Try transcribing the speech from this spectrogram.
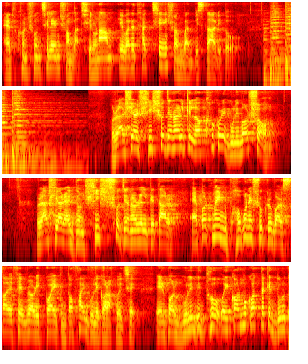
এতক্ষণ শুনছিলেন সংবাদ শিরোনাম। এবারে থাকছে সংবাদ বিস্তারিত। রাশিয়ার শীর্ষ জেনারেলকে লক্ষ্য করে গুলিবর্ষণ। রাশিয়ার একজন শীর্ষ জেনারেলকে তার অ্যাপার্টমেন্ট ভবনে শুক্রবার ছয় ফেব্রুয়ারি কয়েক দফায় গুলি করা হয়েছে। এরপর গুলিবিদ্ধ ওই কর্মকর্তাকে দ্রুত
